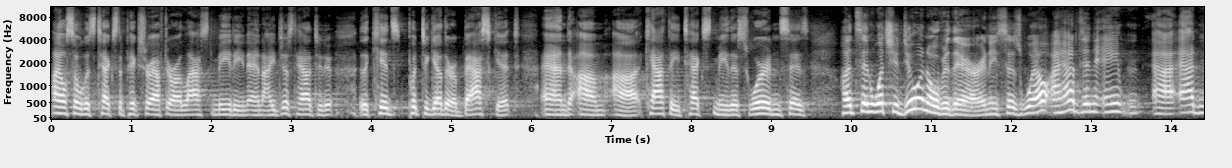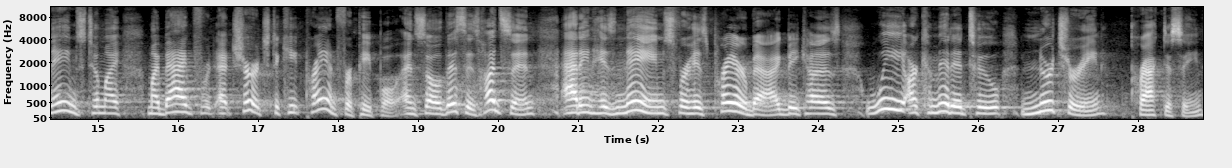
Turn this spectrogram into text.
I also was text a picture after our last meeting, and I just had to do. The kids put together a basket, and um, uh, Kathy texted me this word and says, Hudson, what you doing over there? And he says, Well, I had to name, uh, add names to my, my bag for, at church to keep praying for people. And so this is Hudson adding his names for his prayer bag because we are committed to nurturing, practicing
